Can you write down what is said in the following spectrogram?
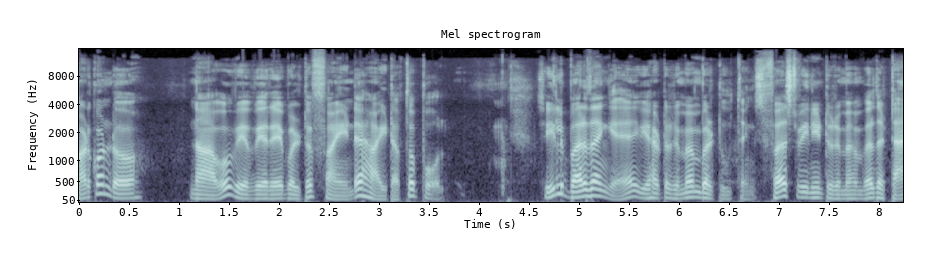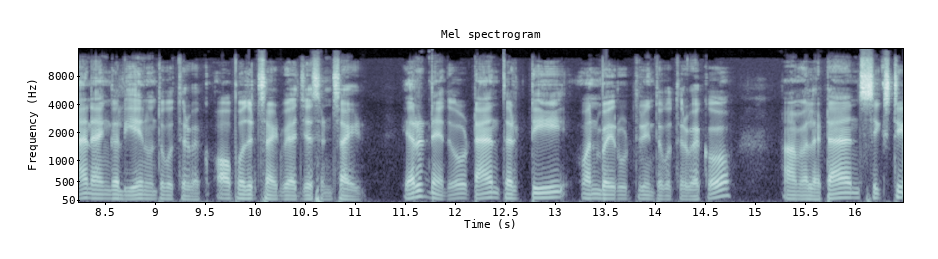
ಮಾಡಿಕೊಂಡು ನಾವು we were able to find a height of the pole so ಇಲ್ಲಿ ಬರೆದಂಗೆ you have to remember two things first we need to remember the tan angle ಏನು ಅಂತ ಗೊತ್ತಿರಬೇಕು. Opposite side by adjacent side ಎರಡನೇದು tan thirty one by root three ಅಂತ ಗೊತ್ತಿರಬೇಕು. ಆಮೇಲೆ tan sixty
